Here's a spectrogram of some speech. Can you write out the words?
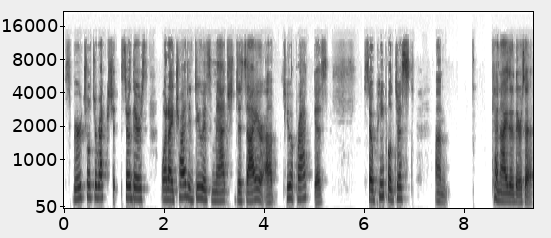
spiritual direction. So there's what I try to do is match desire up to a practice. So people just um, can either there's a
